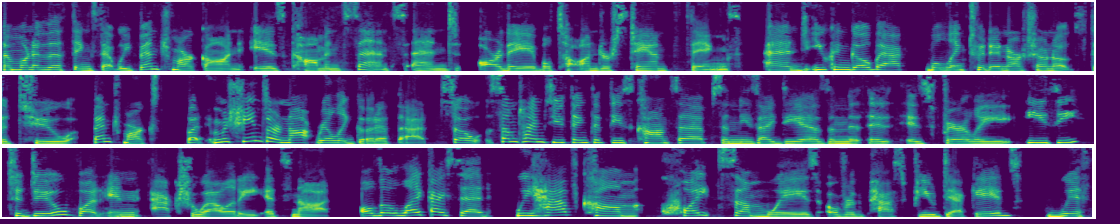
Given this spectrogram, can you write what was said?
And one of the things that we benchmark on is common sense and are they able to understand things? And you can go back, we'll link to it in our show notes, the two benchmarks, but machines are not really good at that. So sometimes you think that these concepts and these ideas and the, is fairly easy to do, but in actuality, it's not. Although, like I said, we have come quite some ways over the past few decades with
